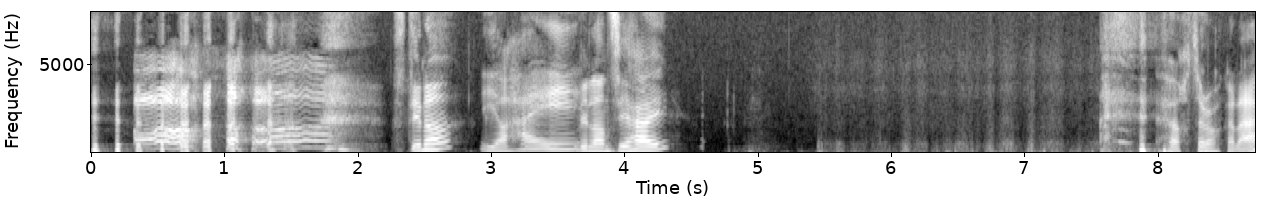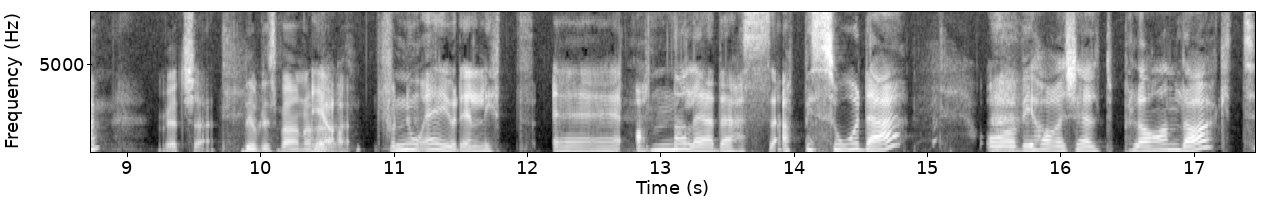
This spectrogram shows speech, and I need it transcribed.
Stina, Ja, hei. vil han si hei? Hørte dere det? Vet ikke. Det blir spennende å høre. Ja, for nå er jo det en litt eh, annerledes episode. Og vi har ikke helt planlagt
